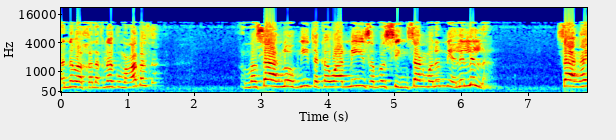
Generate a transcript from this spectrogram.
أنما خلقناكم عبثا อัลลอฮ์สร้างโลกนี้จักรวาลนี้สรรพสิ่งสร้างมนุษย์เนี่ยเล่นๆล่ะ สร้างให้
